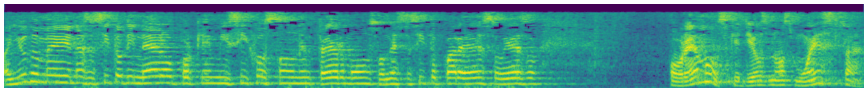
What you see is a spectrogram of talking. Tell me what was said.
ayúdame, necesito dinero porque mis hijos son enfermos o necesito para eso y eso. Oremos que Dios nos muestra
